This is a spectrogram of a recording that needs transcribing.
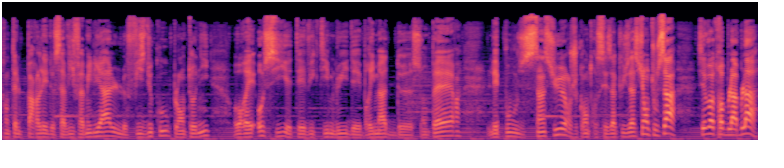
quand elle parlait de sa vie familiale. Le fils du couple, Anthony, aurait aussi été victime, lui, des brimades de son père. L'épouse s'insurge contre ces accusations. Tout ça, c'est votre blabla.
